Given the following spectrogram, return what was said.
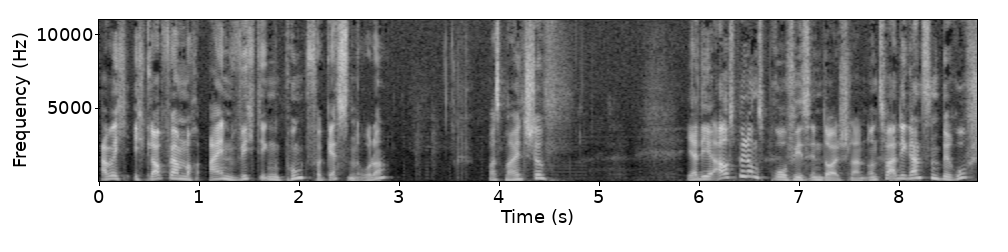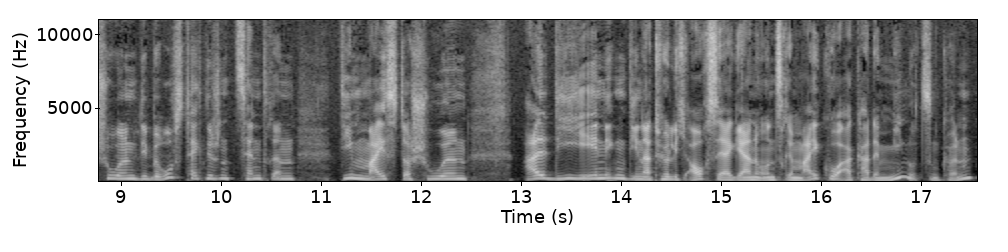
Aber ich, ich glaube, wir haben noch einen wichtigen Punkt vergessen, oder? Was meinst du? Ja, die Ausbildungsprofis in Deutschland. Und zwar die ganzen Berufsschulen, die berufstechnischen Zentren, die Meisterschulen, all diejenigen, die natürlich auch sehr gerne unsere Maiko-Akademie nutzen können.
